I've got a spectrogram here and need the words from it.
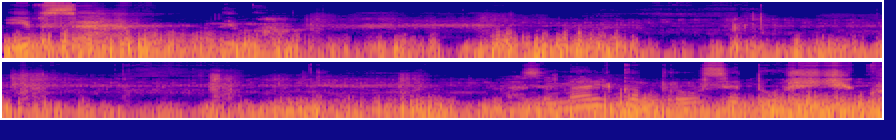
і все нема. А земелька просить дощику.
